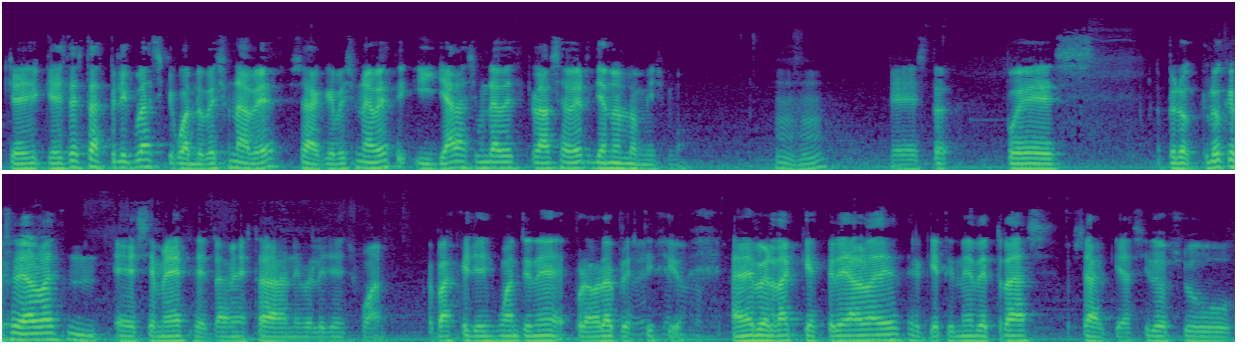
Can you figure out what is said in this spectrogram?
Que, que es de estas películas que cuando ves una vez, o sea, que ves una vez y ya la segunda vez que la vas a ver ya no es lo mismo. Que esto, Pues. Pero creo que Fede Álvarez eh, se merece también estar a nivel de James Wan. Lo que pasa es que James Wan tiene por ahora el prestigio. También es verdad que Fede Álvarez, el que tiene detrás, o sea, el que ha sido su.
